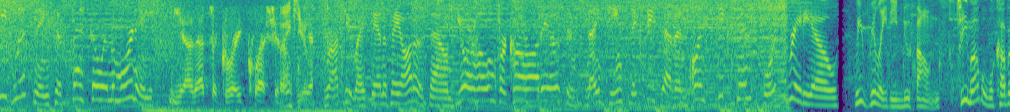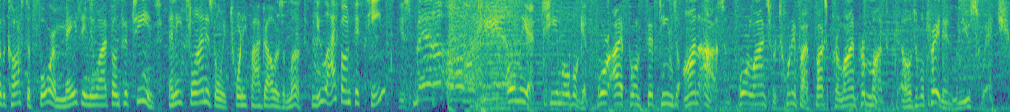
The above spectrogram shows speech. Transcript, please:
Keep listening to Fescoe in the Morning. Yeah, that's a great question. Thank you. Brought to you by Santa Fe Auto Sound, your home for car audio since 1967 on 610 Sports Radio. We really need new phones. T-Mobile will cover the cost of four amazing new iPhone 15s, and each line is only $25 a month. New iPhone 15s? Only at T-Mobile get four iPhone 15s on us and four lines for 25 bucks per line per month with eligible trade-in when you switch.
